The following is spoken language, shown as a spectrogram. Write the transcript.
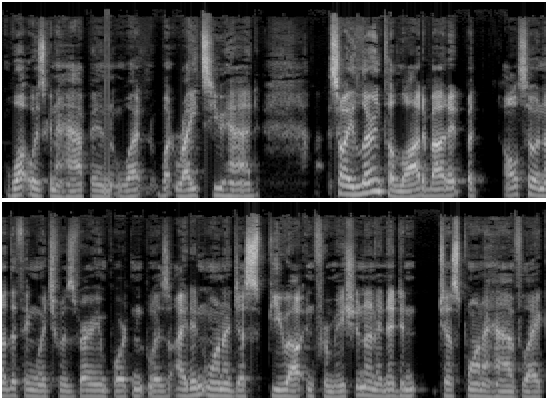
what was going to happen, what what rights you had. So I learned a lot about it, but also another thing which was very important was I didn't want to just spew out information and I didn't just want to have like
